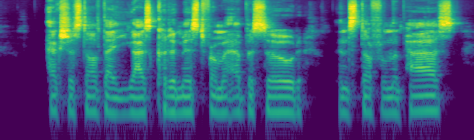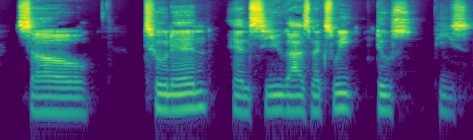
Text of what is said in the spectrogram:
extra stuff that you guys could have missed from an episode and stuff from the past. So tune in and see you guys next week. Deuce. Peace.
